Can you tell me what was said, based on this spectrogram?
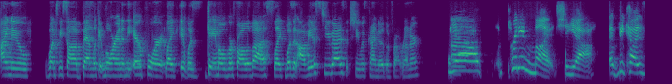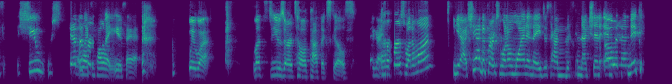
I knew." Once we saw Ben look at Lauren in the airport, like it was game over for all of us. Like, was it obvious to you guys that she was kind of the front runner? Yeah, pretty much. Yeah, Uh, because she. Yeah, the Alexis, first- I'll let you say it. Wait, what? Let's use our telepathic skills. Okay. Her first one on one? Yeah, she had the first one-on-one, and they just had this connection. And Oh, and then Nick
